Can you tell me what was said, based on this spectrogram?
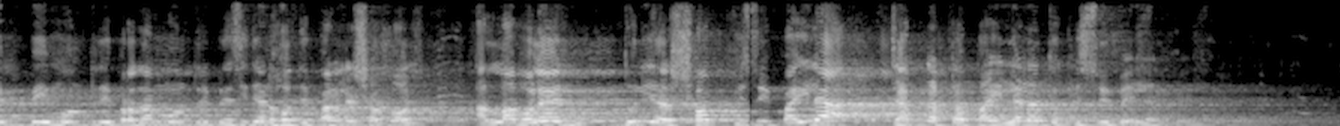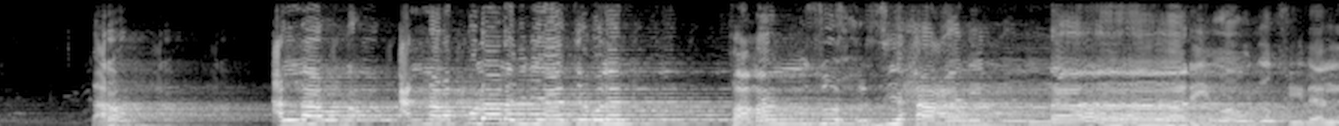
এমপি, মন্ত্রী, প্রধানমন্ত্রী, প্রেসিডেন্ট হতে পারলে সফল। আল্লাহ বলেন, দুনিয়ার সব কিছুই পাইলা, জান্নাতটা পাইলে না তো কিছুই পাইলে না। কারণ আল্লাহ আল্লাহ রাব্বুল আলামিন আয়াতে বলেন যুহজিহা আনিন নারি ওয়া উদখিলাল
